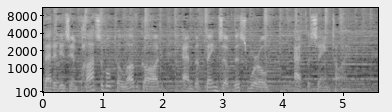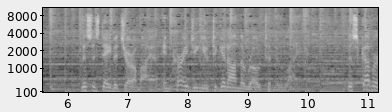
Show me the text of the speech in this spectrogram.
that it is impossible to love God and the things of this world at the same time. This is David Jeremiah encouraging you to get on the road to new life. Discover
